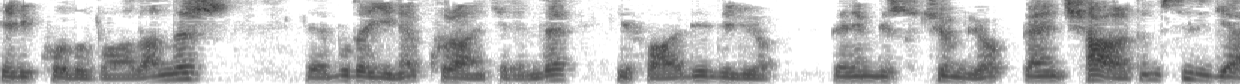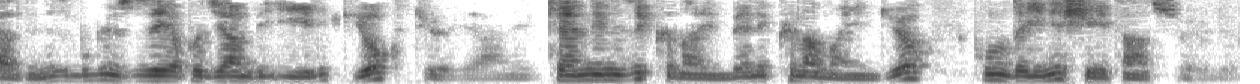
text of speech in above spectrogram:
Eli kolu bağlanır. E, bu da yine Kur'an-ı Kerim'de ifade ediliyor. Benim bir suçum yok. Ben çağırdım. Siz geldiniz. Bugün size yapacağım bir iyilik yok diyor yani. Kendinizi kınayın, beni kınamayın diyor. Bunu da yine şeytan söylüyor.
